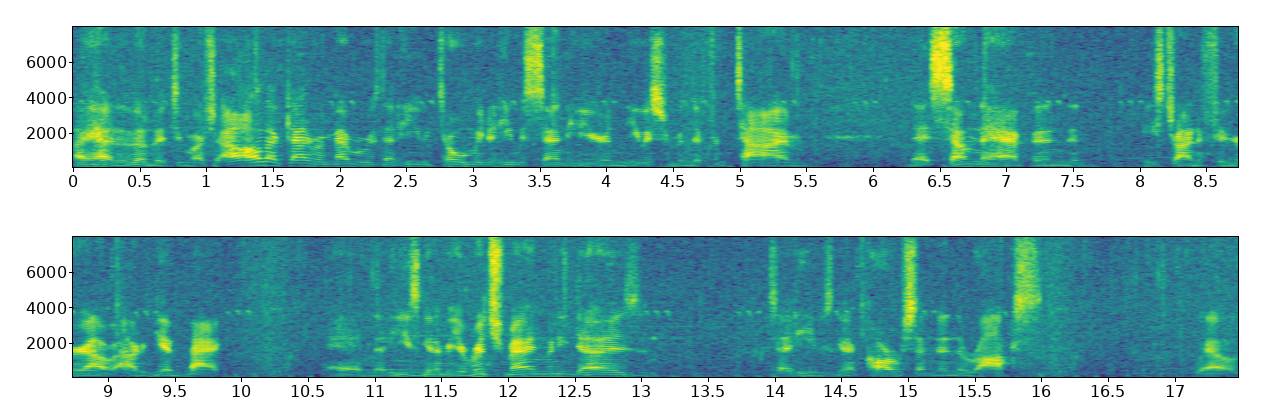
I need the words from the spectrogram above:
I had a little bit too much. All I kind of remember was that he told me that he was sent here and he was from a different time. That something happened and he's trying to figure out how to get back. And that he's going to be a rich man when he does. And said he was going to carve something in the rocks. Well,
